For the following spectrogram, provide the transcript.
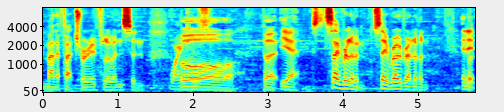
Manufacturer influence and Wankers. oh, but yeah, stay relevant, stay road relevant, in it.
